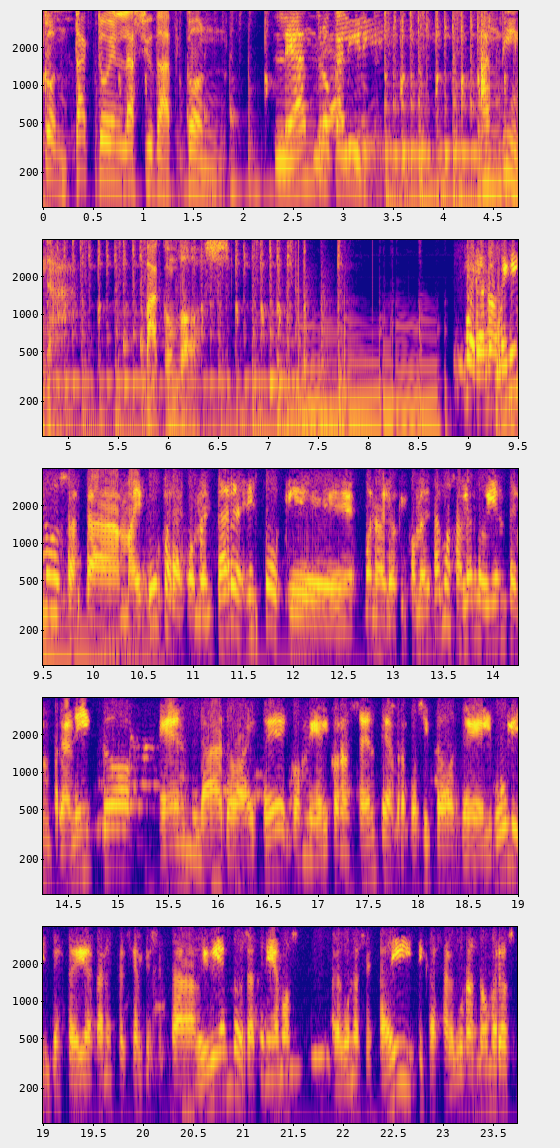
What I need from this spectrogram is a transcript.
Contacto en la ciudad con Leandro Caliri. Andina va con vos. Bueno, nos vinimos hasta Maipú para comentar esto que, bueno, de lo que comenzamos hablando bien tempranito en la OAIP con Miguel Conocente a propósito del bullying, de este día tan especial que se está viviendo. Ya teníamos algunas estadísticas, algunos números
